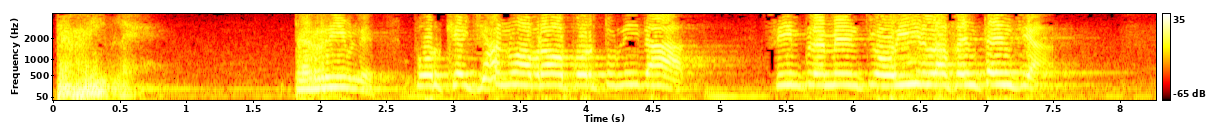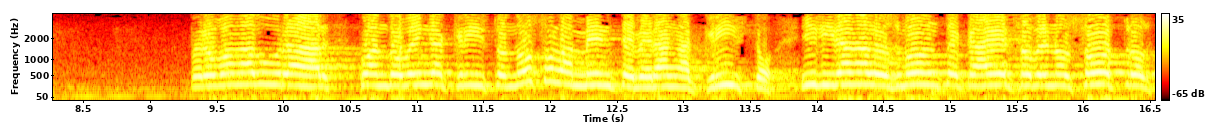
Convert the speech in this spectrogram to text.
terrible, terrible, porque ya no habrá oportunidad simplemente oír la sentencia. Pero van a durar cuando venga Cristo. No solamente verán a Cristo y dirán a los montes caer sobre nosotros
